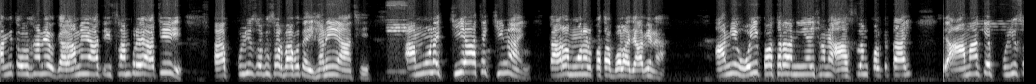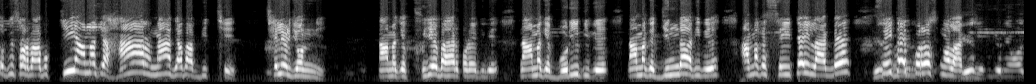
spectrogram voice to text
আমি তো ওখানে গ্রামে আছি ইসলামপুরে আছি। আর পুলিশ অফিসার বাবু তো এখানেই আছে। আর মনে কি আছে কি নাই কারও মনের কথা বলা যাবে না। আমি ওই কথাটা নিয়ে এখানে আসলাম কলকাতায় আমাকে পুলিশ অফিসার বাবু কি আমাকে হার না জবাব দিচ্ছে ছেলের জন্য? না আমাকে খুঁজে বাহার করে দিবে না আমাকে বড়ি দিবে না আমাকে জিন্দা দিবে আমাকে সেইটাই লাগবে সেইটাই প্রশ্ন লাগবে। নেওয়ার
